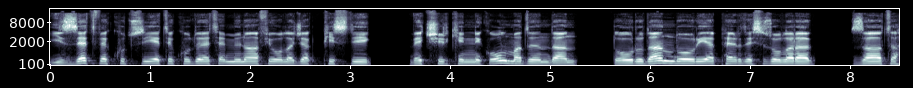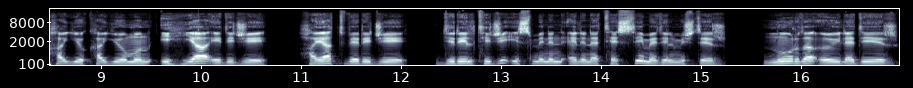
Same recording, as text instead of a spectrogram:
izzet ve kutsiyeti kudrete münafi olacak pislik ve çirkinlik olmadığından, doğrudan doğruya perdesiz olarak, Zat-ı Hayyu Kayyum'un ihya edici, hayat verici, diriltici isminin eline teslim edilmiştir. Nur da öyledir,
